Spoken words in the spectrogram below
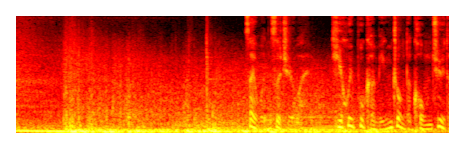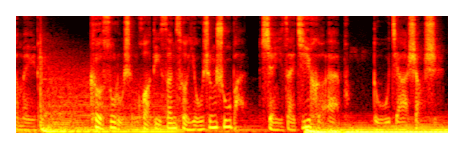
在文字之外，体会不可名状的恐惧的魅力。《克苏鲁神话》第三册有声书版现已在机核 App 独家上市。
